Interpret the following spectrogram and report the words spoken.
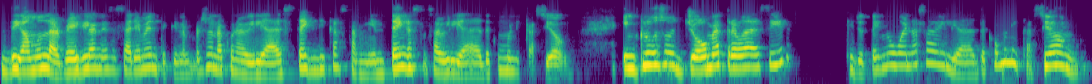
digamos, la regla necesariamente que una persona con habilidades técnicas también tenga estas habilidades de comunicación. Incluso yo me atrevo a decir que yo tengo buenas habilidades de comunicación,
